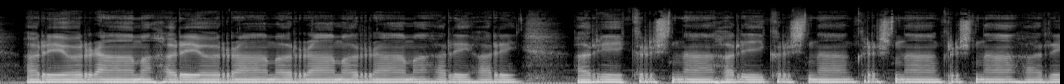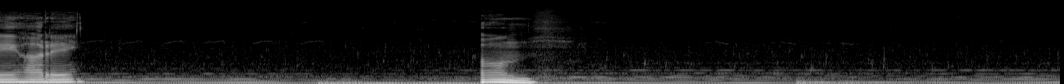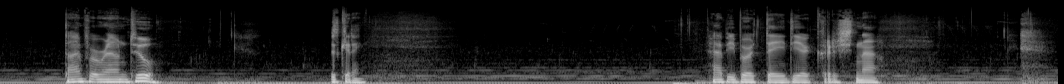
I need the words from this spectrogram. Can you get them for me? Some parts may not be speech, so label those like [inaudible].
Hare Rama, Hare Rama, Rama Rama, Hare Hare. Hare Krishna, Hare Krishna, Krishna Krishna, Hare Hare. Om. Time for round two. Just kidding. Happy birthday, dear Krishna.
